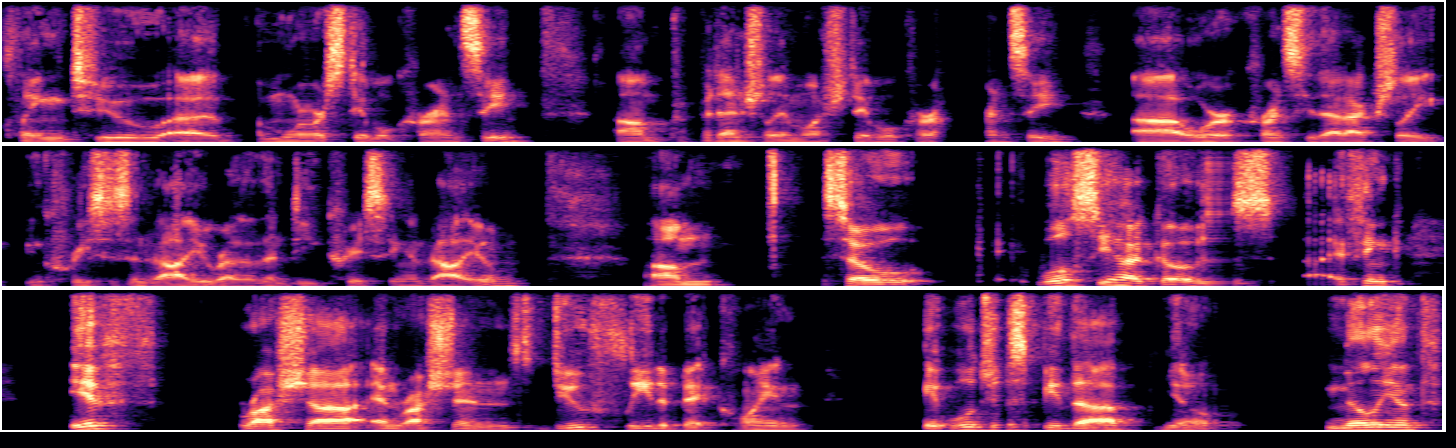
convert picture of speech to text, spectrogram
cling to a, a, more stable currency, um, potentially a more stable currency, uh, or a currency that actually increases in value rather than decreasing in value. Um, so we'll see how it goes. I think if Russia and Russians do flee to Bitcoin, it will just be the you know millionth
